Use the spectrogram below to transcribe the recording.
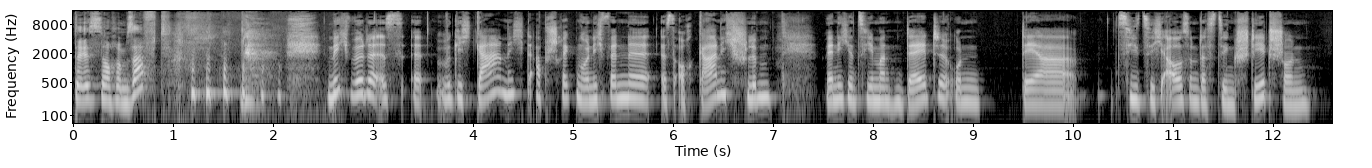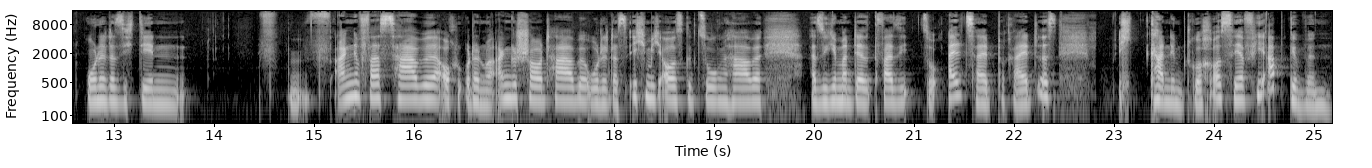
Der ist noch im Saft. Mich würde es äh, wirklich gar nicht abschrecken und ich finde es auch gar nicht schlimm, wenn ich jetzt jemanden date und der zieht sich aus und das Ding steht schon, ohne dass ich den angefasst habe, auch oder nur angeschaut habe oder dass ich mich ausgezogen habe. Also jemand, der quasi so allzeit bereit ist. Ich kann dem durchaus sehr viel abgewinnen.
